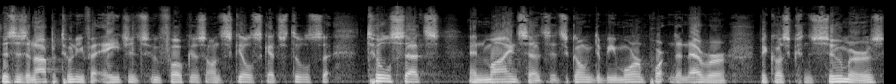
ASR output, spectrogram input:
"This is an opportunity for agents who focus on skill sets, tool, set, tool sets, and mindsets. It's going to be more important than ever because consumers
